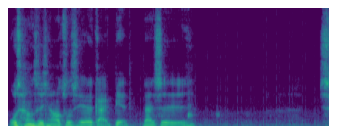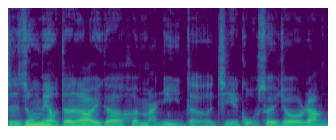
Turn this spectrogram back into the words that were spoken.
我尝试想要做些改变，但是始终没有得到一个很满意的结果，所以就让。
